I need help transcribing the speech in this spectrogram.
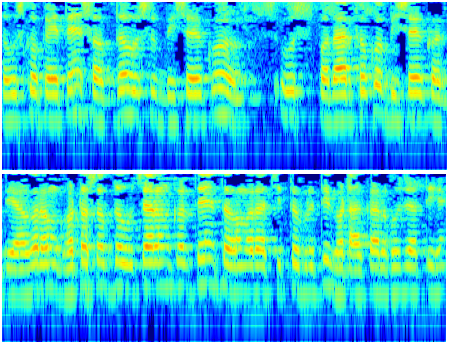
तो उसको कहते हैं शब्द उस विषय को, उस पदार्थ को विषय कर दिया। अगर हम घट शब्द उच्चारण करते हैं तो हमारा चित्तवृत्ति घटाकार हो जाती है।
